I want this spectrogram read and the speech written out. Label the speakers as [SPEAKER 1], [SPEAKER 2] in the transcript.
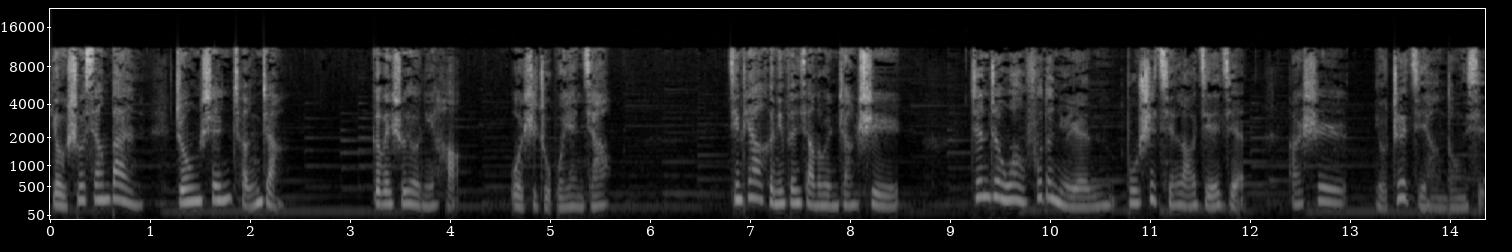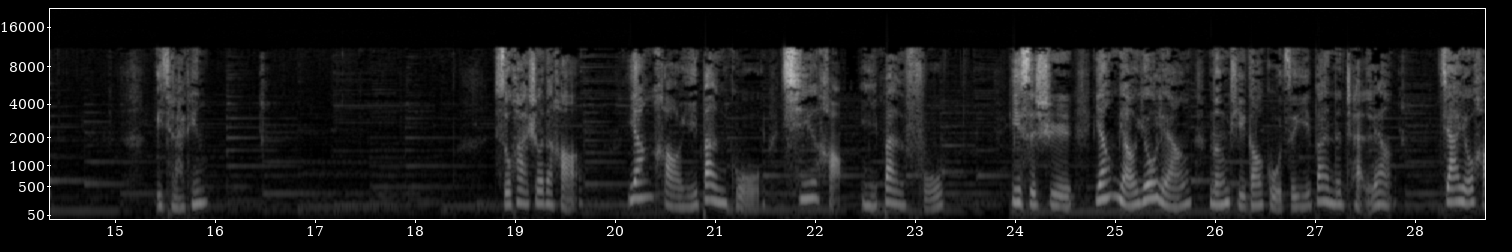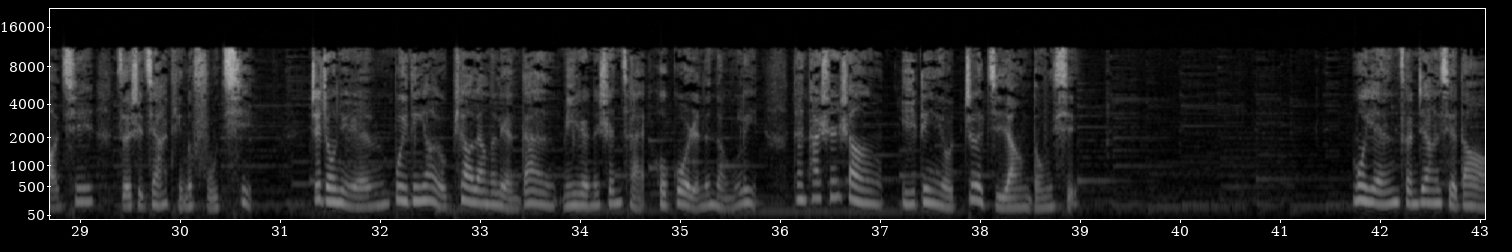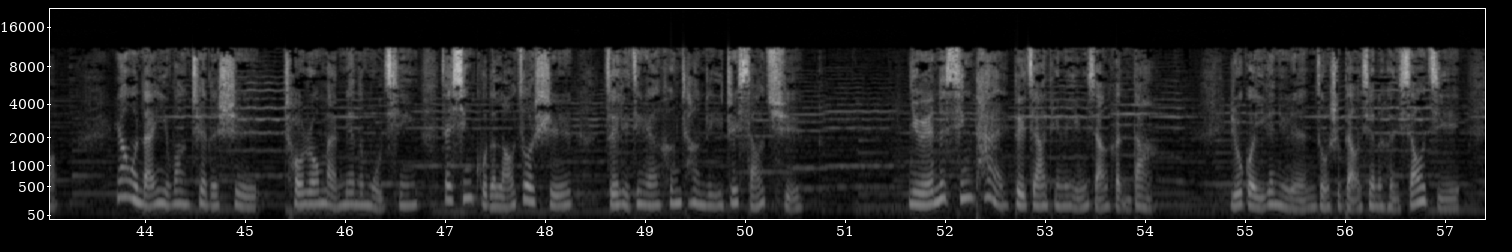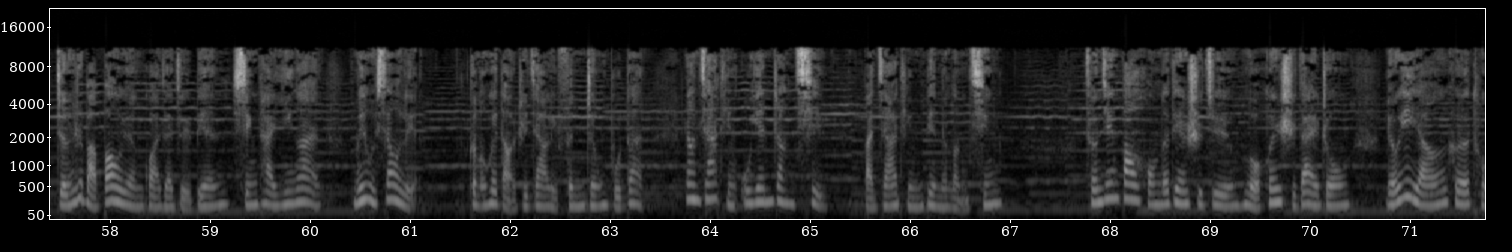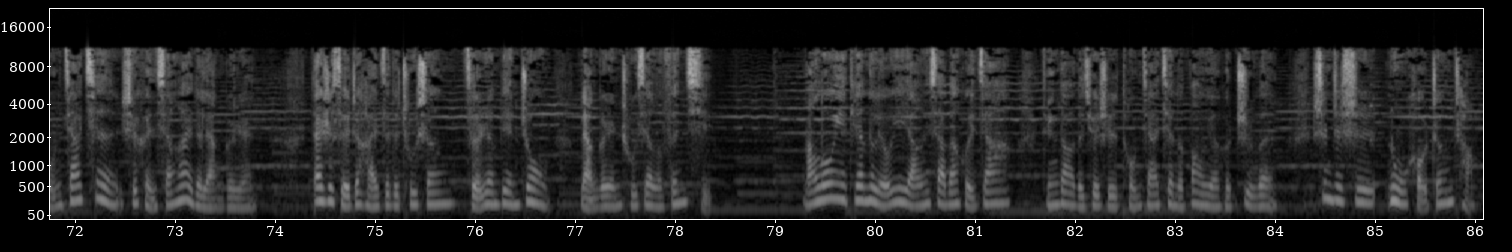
[SPEAKER 1] 有书相伴，终身成长。各位书友你好，我是主播燕娇。今天要和您分享的文章是：真正旺夫的女人不是勤劳节俭，而是有这几样东西。一起来听。俗话说得好：“秧好一半谷，妻好一半福。”意思是秧苗优良，能提高谷子一半的产量。家有好妻，则是家庭的福气。这种女人不一定要有漂亮的脸蛋、迷人的身材或过人的能力，但她身上一定有这几样东西。莫言曾这样写道：“让我难以忘却的是，愁容满面的母亲在辛苦的劳作时，嘴里竟然哼唱着一支小曲。”女人的心态对家庭的影响很大。如果一个女人总是表现得很消极，整日把抱怨挂在嘴边，心态阴暗，没有笑脸，可能会导致家里纷争不断，让家庭乌烟瘴气，把家庭变得冷清。曾经爆红的电视剧《裸婚时代》中，刘易阳和童佳倩是很相爱的两个人，但是随着孩子的出生，责任变重，两个人出现了分歧。忙碌一天的刘易阳下班回家，听到的却是童佳倩的抱怨和质问。甚至是怒吼争吵。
